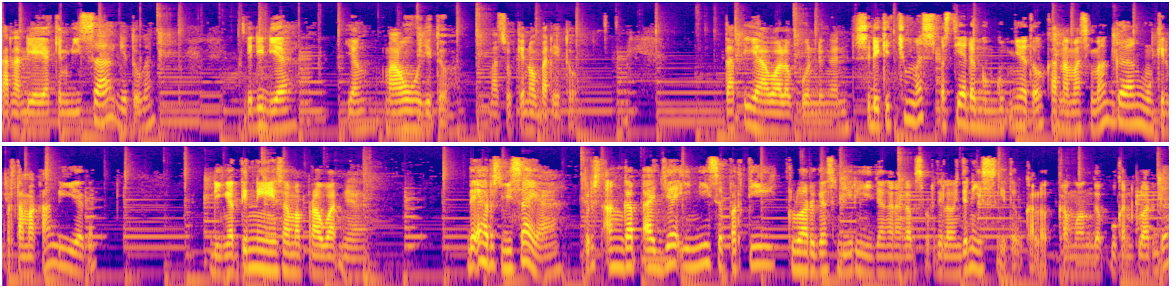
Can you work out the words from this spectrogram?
Karena dia yakin bisa gitu kan? Jadi dia yang mau gitu masukin obat itu. Tapi ya walaupun dengan sedikit cemas pasti ada gugupnya tuh karena masih magang mungkin pertama kali ya kan? Diingetin nih sama perawatnya. Dek harus bisa ya terus anggap aja ini seperti keluarga sendiri jangan anggap seperti lawan jenis gitu. Kalau kamu anggap bukan keluarga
